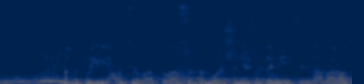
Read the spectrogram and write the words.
Что-то появилось у вас? У вас что-то больше, не что-то меньше, или наоборот?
